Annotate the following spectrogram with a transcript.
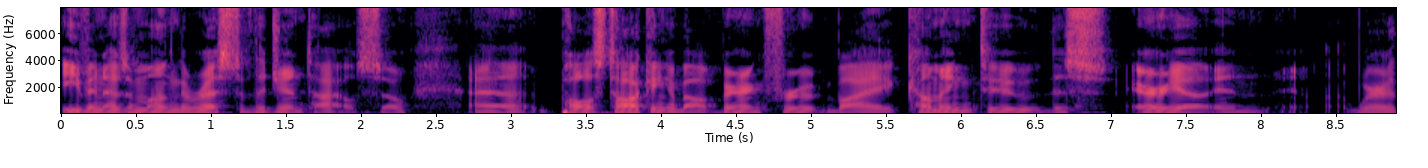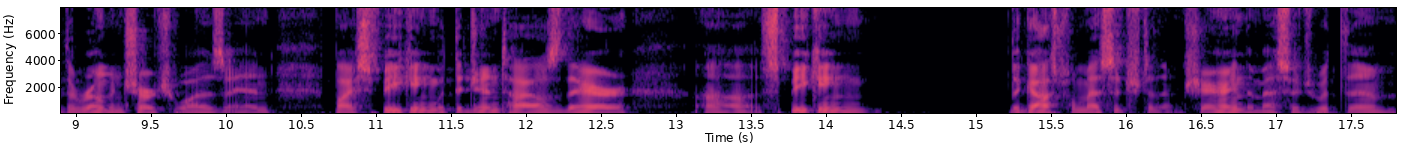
even as among the rest of the Gentiles. So uh, Paul's talking about bearing fruit by coming to this area in where the Roman church was and by speaking with the Gentiles there, uh, speaking the gospel message to them, sharing the message with them,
